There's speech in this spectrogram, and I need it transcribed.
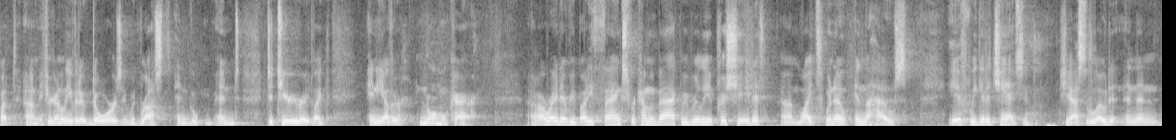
but um, if you're going to leave it outdoors it would rust and go, and deteriorate like any other normal car All right, everybody. Thanks for coming back. We really appreciate it. Um, lights went out in the house. If we get a chance, she has to load it and then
